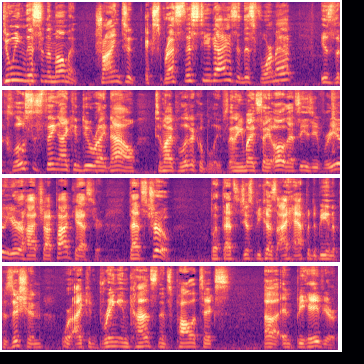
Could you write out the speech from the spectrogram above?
doing this in the moment, trying to express this to you guys in this format, is the closest thing I can do right now to my political beliefs. And you might say, "Oh, that's easy for you. You're a hotshot podcaster." That's true, but that's just because I happen to be in a position where I can bring in consonance politics uh, and behavior.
